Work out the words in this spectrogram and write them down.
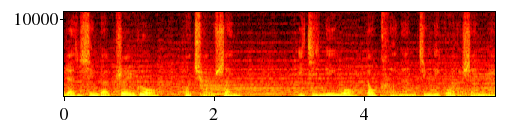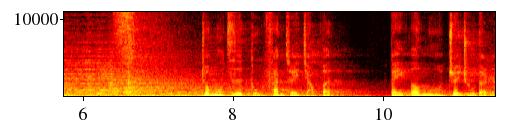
人性的坠落或求生，以及你我都可能经历过的深渊。周慕姿读犯罪脚本，被恶魔追逐的人。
